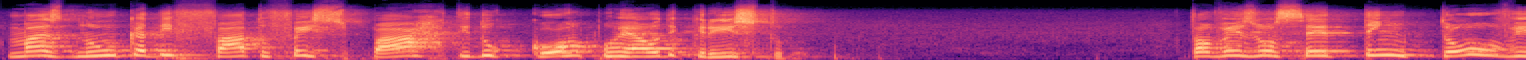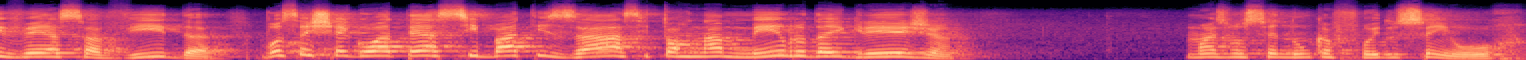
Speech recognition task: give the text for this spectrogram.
mas nunca de fato fez parte do corpo real de Cristo. Talvez você tentou viver essa vida, você chegou até a se batizar, a se tornar membro da igreja, mas você nunca foi do Senhor.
